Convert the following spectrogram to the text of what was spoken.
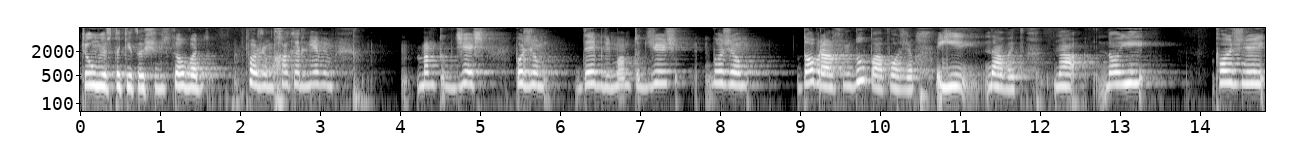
czy umiesz takie coś rysować. Poziom haker, nie wiem, mam to gdzieś, poziom debil, mam to gdzieś, poziom, dobra, dupa poziom i nawet, na, no i później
